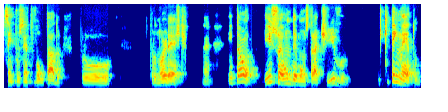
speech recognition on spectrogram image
100% voltado para o Nordeste. Né? Então, isso é um demonstrativo de que tem método.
